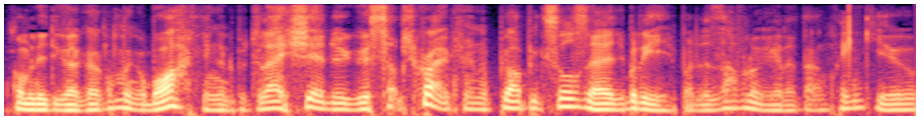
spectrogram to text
Kamu boleh tinggalkan komen kat bawah. Jangan lupa like, share dan juga subscribe channel Pure Pixels. Saya jumpa pada Zaflog yang datang. Thank you.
